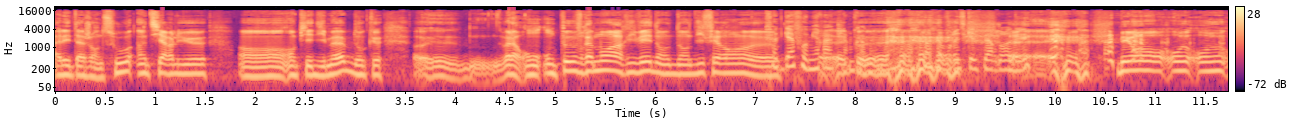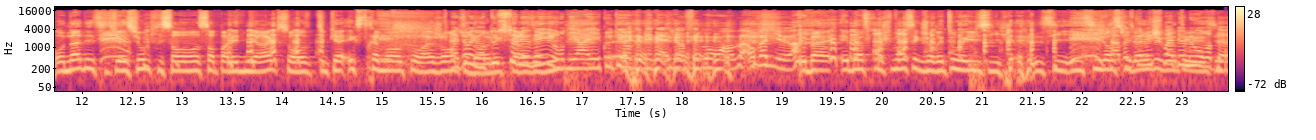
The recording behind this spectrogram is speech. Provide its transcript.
à l'étage en dessous, un tiers lieu en, en pied d'immeuble. Donc euh, voilà, on, on, peut vraiment arriver dans, dans différents. Euh, Faites gaffe au miracle. Hein, quand même. Vous risquez de perdre des. Mais on, on, on, a des situations qui sont, sans parler de miracle, sont en tout cas extrêmement encourageantes. Un jour, ils vont tous se lever et on dira écoutez, on déménage, hein, c'est bon, on va, mieux. Hein. Et ben, et ben franchement, c'est que j'aurais tout réussi. si, si j'en ah, suis parce là, que le choix de Lourdes,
